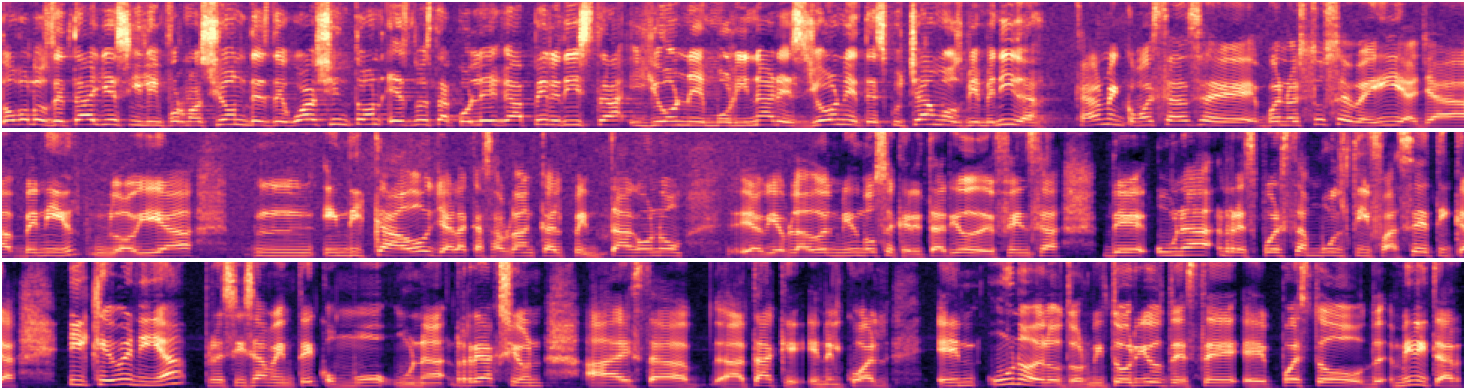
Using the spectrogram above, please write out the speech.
todos los detalles y la información desde Washington es nuestra colega periodista Ione Molinares. Ione, te escuchamos, bienvenida. Carmen, ¿cómo estás? Eh, bueno, esto se veía ya venir, lo había mm, indicado ya la Casa Blanca, el Pentágono, eh, había hablado el mismo secretario de Defensa de una respuesta multifacética y que venía precisamente como una reacción a este ataque en el cual en uno de los dormitorios de este eh, puesto militar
